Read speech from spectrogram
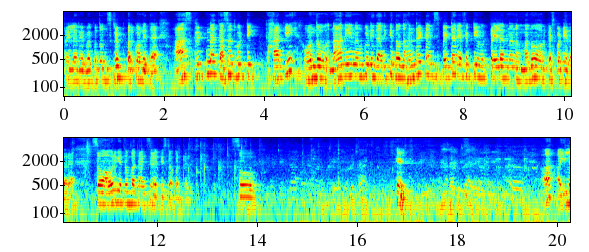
ಟ್ರೈಲರ್ ಇರ್ಬೇಕು ಅಂತ ಒಂದು ಸ್ಕ್ರಿಪ್ಟ್ ಬರ್ಕೊಂಡಿದ್ದೆ. ಆ ಸ್ಕ್ರಿಪ್ಟ್ನ ಕಸದ ಬುಟ್ಟಿ ಹಾಕಿ ಒಂದು, ನಾನೇನ್ ಅನ್ಕೊಂಡಿದ್ದೆ, ಅದಕ್ಕಿಂತ ಒಂದು ಹಂಡ್ರೆಡ್ ಟೈಮ್ಸ್ ಬೆಟರ್ ಎಫೆಕ್ಟಿವ್ ಟ್ರೈಲರ್ನ ನಮ್ಮ ಮನು ಅವರು ಕಟ್ಕೊಟ್ಟಿದ್ದಾರೆ. ಸೊ ಅವರಿಗೆ ತುಂಬಾ ಥ್ಯಾಂಕ್ಸ್ ಹೇಳಕ್ ಇಷ್ಟಪಡ್ತೇನೆ. ಸೊ ಹೇಳಿ. ಇಲ್ಲ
